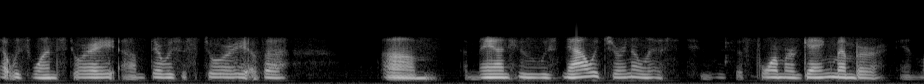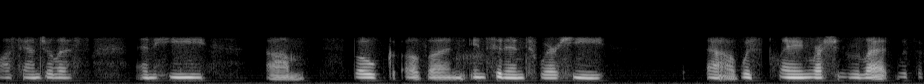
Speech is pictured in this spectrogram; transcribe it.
That was one story. Um, there was a story of a um, a man who was now a journalist who was a former gang member in Los Angeles, and he um, spoke of an incident where he uh, was playing Russian roulette with a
